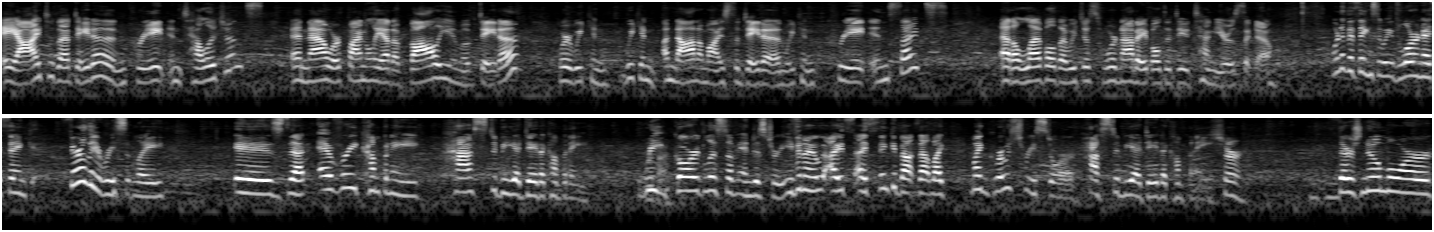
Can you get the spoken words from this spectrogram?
AI to that data and create intelligence, and now we're finally at a volume of data where we can, we can anonymize the data and we can create insights at a level that we just were not able to do 10 years ago. One of the things that we've learned, I think, fairly recently, is that every company has to be a data company, mm-hmm. regardless of industry. Even I, I, I think about that like, my grocery store has to be a data company. Sure. There's no more,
